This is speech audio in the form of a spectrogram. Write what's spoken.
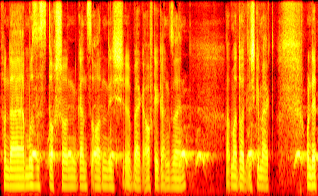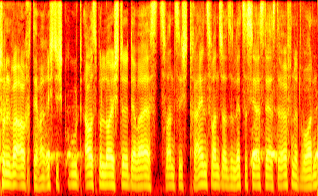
Von daher muss es doch schon ganz ordentlich äh, bergauf gegangen sein. Hat man deutlich gemerkt. Und der Tunnel war auch, der war richtig gut ausbeleuchtet. Der war erst 2023, also letztes Jahr ist der erst eröffnet worden.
